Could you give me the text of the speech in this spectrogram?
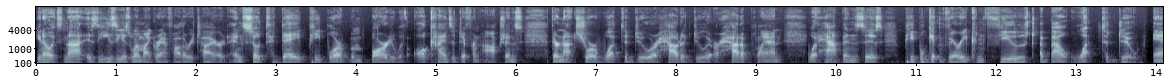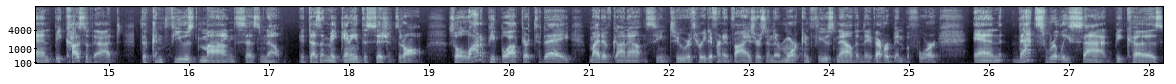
You know, it's not as easy as when my grandfather retired. And so today, people are bombarded with all kinds of different options. They're not sure what to do or how to do it or how to plan. What happens is people get very confused about what to do. And because of that, the confused mind says no. It doesn't make any decisions at all. So a lot of people out there today might have gone out and seen two or three different advisors and they're more confused now than they've ever been before. And that's really sad because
